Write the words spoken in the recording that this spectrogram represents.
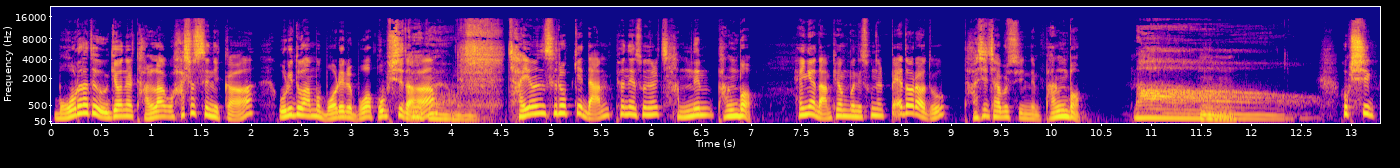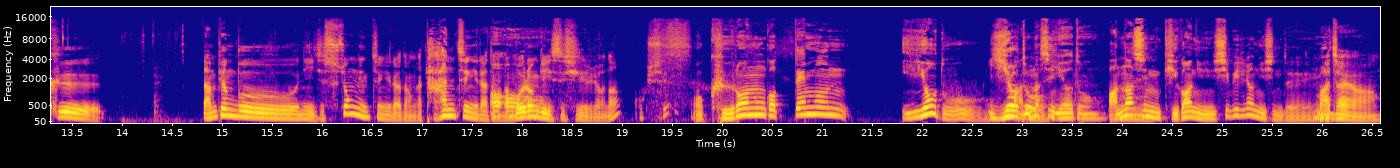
뭐라도 의견을 달라고 하셨으니까, 우리도 한번 머리를 모아 봅시다. 그러니까요. 자연스럽게 남편의 손을 잡는 방법. 행여 남편분이 손을 빼더라도 다시 잡을 수 있는 방법. 아. 음. 혹시 그 남편분이 이제 수족냉증이라던가 다한증이라던가 어, 어, 뭐 이런 게 어. 있으시려나? 혹시? 어, 그런 것 때문 이어도 이어도. 만나신, 이어도. 만나신 기간이 11년이신데 맞아요.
